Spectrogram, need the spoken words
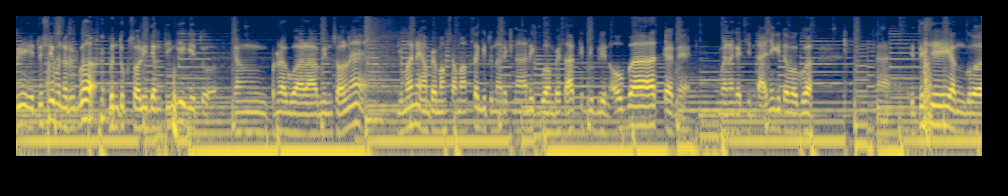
tapi itu sih menurut gue bentuk solid yang tinggi gitu yang pernah gue alamin soalnya gimana ya sampai maksa-maksa gitu narik-narik gue sampai sakit dibeliin obat kan ya gimana gak cintanya gitu sama gue nah itu sih yang gue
